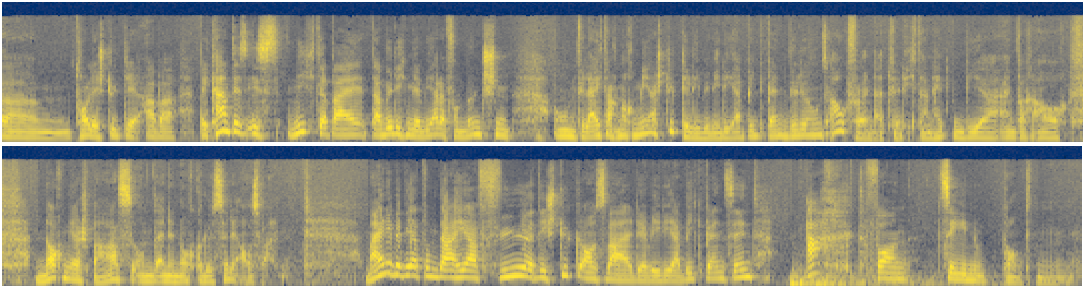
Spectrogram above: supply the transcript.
ähm, tolle Stücke, aber Bekanntes ist nicht dabei. Da würde ich mir mehr davon wünschen und vielleicht auch noch mehr Stücke, liebe WDR Big Band, würde uns auch freuen natürlich. Dann hätten wir einfach auch noch mehr Spaß und eine noch größere Auswahl. Meine Bewertung daher für die Stückauswahl der WDR Big Band sind 8 von 10 Punkten.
